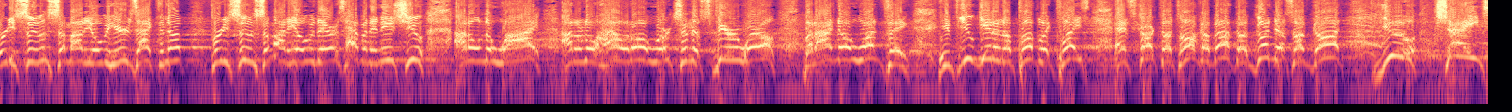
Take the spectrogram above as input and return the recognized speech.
Pretty soon somebody over here is acting up. Pretty soon somebody over there is having an issue. I don't know why. I don't know how it all works in the spirit world. But I know one thing. If you get in a public place and start to talk about the goodness of God, you change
